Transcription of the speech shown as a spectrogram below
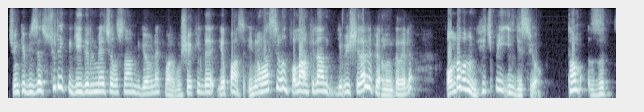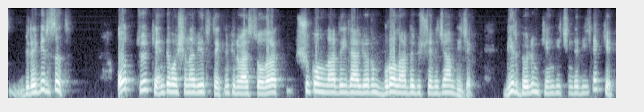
Çünkü bize sürekli giydirilmeye çalışılan bir gömlek var. Bu şekilde yaparsın. İnovasyon falan filan gibi şeyler yapıyor anladığım kadarıyla. Onda bunun hiçbir ilgisi yok. Tam zıt, birebir zıt. ODTÜ kendi başına bir teknik üniversite olarak şu konularda ilerliyorum, buralarda güçleneceğim diyecek. Bir bölüm kendi içinde diyecek ki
